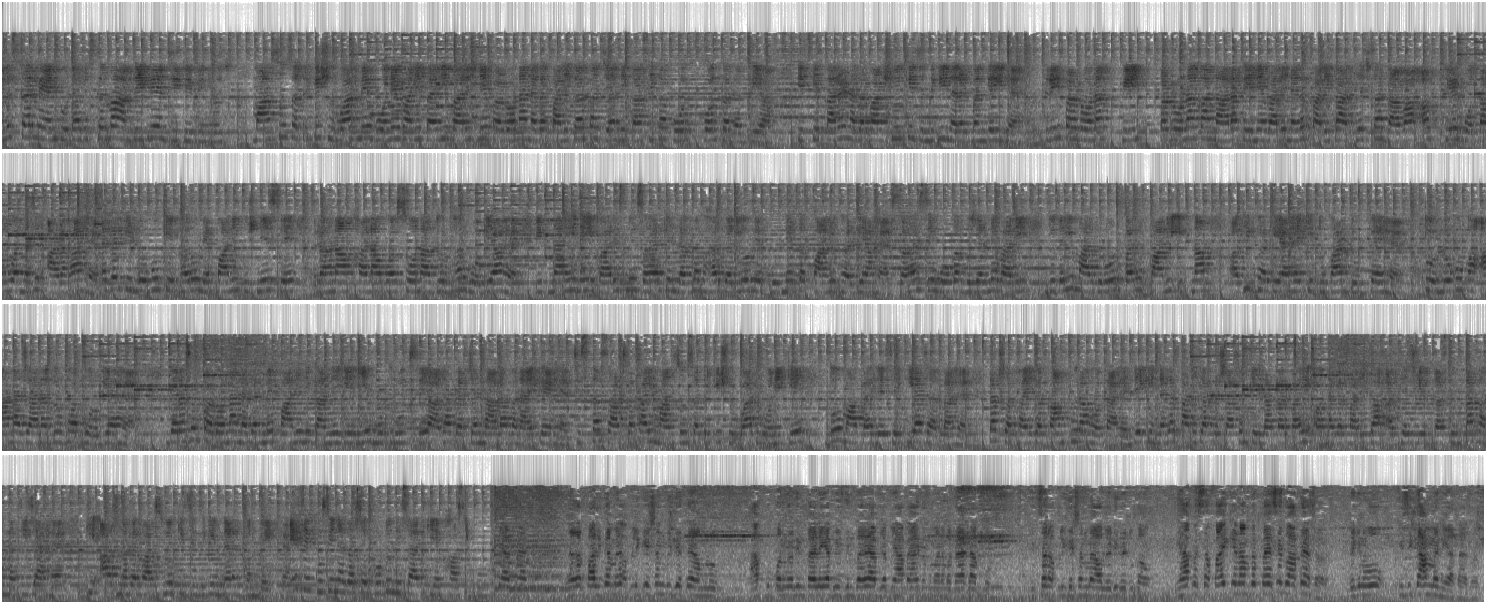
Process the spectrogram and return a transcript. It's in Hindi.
Namaste. शर्मा आप देख रहे हैं जीटीवी न्यूज़। मानसून सत्र की शुरुआत में होने वाली पहली बारिश ने पडरौना नगर पालिका का जल निकासी का पोल खोल कर रख दिया। इसके कारण नगरवासियों की ज़िंदगी नरक बन गई है। ग्रीन पडरौना फील पडरौना का नारा देने वाले नगर पालिका अध्यक्ष का दावा अब फेल होता हुआ नज़र आ रहा है। नगर के लोगों के घरों में पानी घुसने से रहना, खाना व सोना दुर्भर हो गया है। इतना ही नहीं, बारिश में शहर के लगभग हर गलियों में घुटने तक पानी भर गया है। शहर से होकर गुजरने वाली दुदही मार्ग रोड पर पानी इतना अधिक भर गया है कि दुकान डूब गए हैं। तो लोगों का आना जाना दुर्भर हो गया है। दरअसल पडौना नगर में पानी निकालने के लिए मुख्य रूप से आधा दर्जन नाला बनाए गए हैं, जिसका साफ़ सफ़ाई मानसून सत्र की शुरुआत होने के दो माह पहले से किया जाता है। तब सफ़ाई का काम पूरा होता है, लेकिन नगर पालिका प्रशासन की लापरवाही और नगर पालिका अध्यक्ष की उदासीनता का नतीजा है कि आज नगर वासियों की ज़िंदगी नरक बन गई है। ऐसे कुशीनगर से गुड्डू निषाद की एक खास नगर पालिका में एप्लीकेशन भी देते हैं हम लोग। आपको पंद्रह दिन पहले या बीस दिन पहले आप जब यहाँ पे आए थे तो मैंने बताया था आपको कि सर अप्लीकेशन में ऑलरेडी दे चुका हूँ। यहाँ पे सफ़ाई के नाम पे पैसे तो आते हैं, सर, लेकिन वो किसी काम में नहीं आता है, सर।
